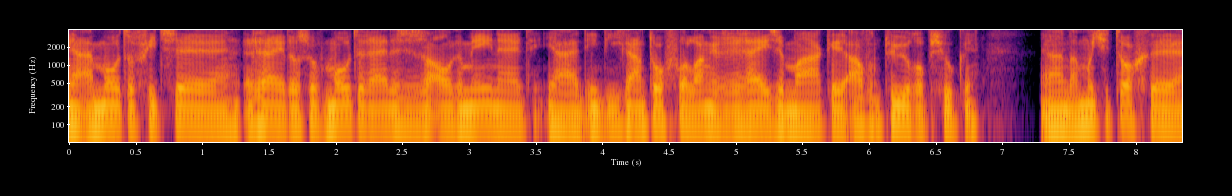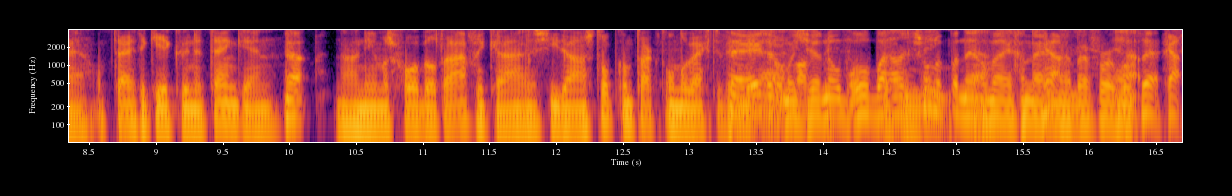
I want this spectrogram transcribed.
Ja, en motorfietsrijders of motorrijders in zijn algemeenheid, ja, die, die gaan toch voor langere reizen maken, avonturen opzoeken. Ja, dan moet je toch eh, op tijd een keer kunnen tanken. En Ja. nou, neem als voorbeeld Afrika. Zie daar een stopcontact onderweg te vinden. Nee, dan moet je een oprolbaar ding. zonnepaneel Ja. mee gaan nemen, Ja. bijvoorbeeld. Ja. hè. Ja.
